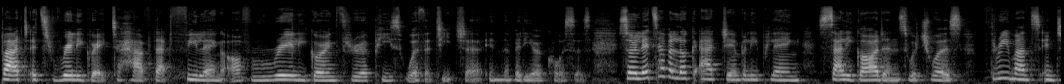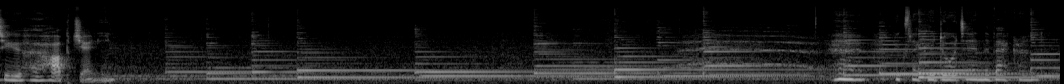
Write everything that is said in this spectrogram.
but it's really great to have that feeling of really going through a piece with a teacher in the video courses. So let's have a look at Gemberly playing Sally Gardens, which was three months into her harp journey. Looks like her daughter in the background.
